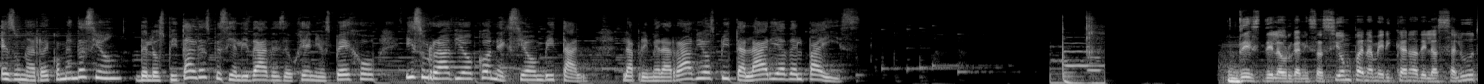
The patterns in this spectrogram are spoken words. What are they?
Es una recomendación del Hospital de Especialidades de Eugenio Espejo y su radio Conexión Vital, la primera radio hospitalaria del país. Desde la Organización Panamericana de la Salud,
